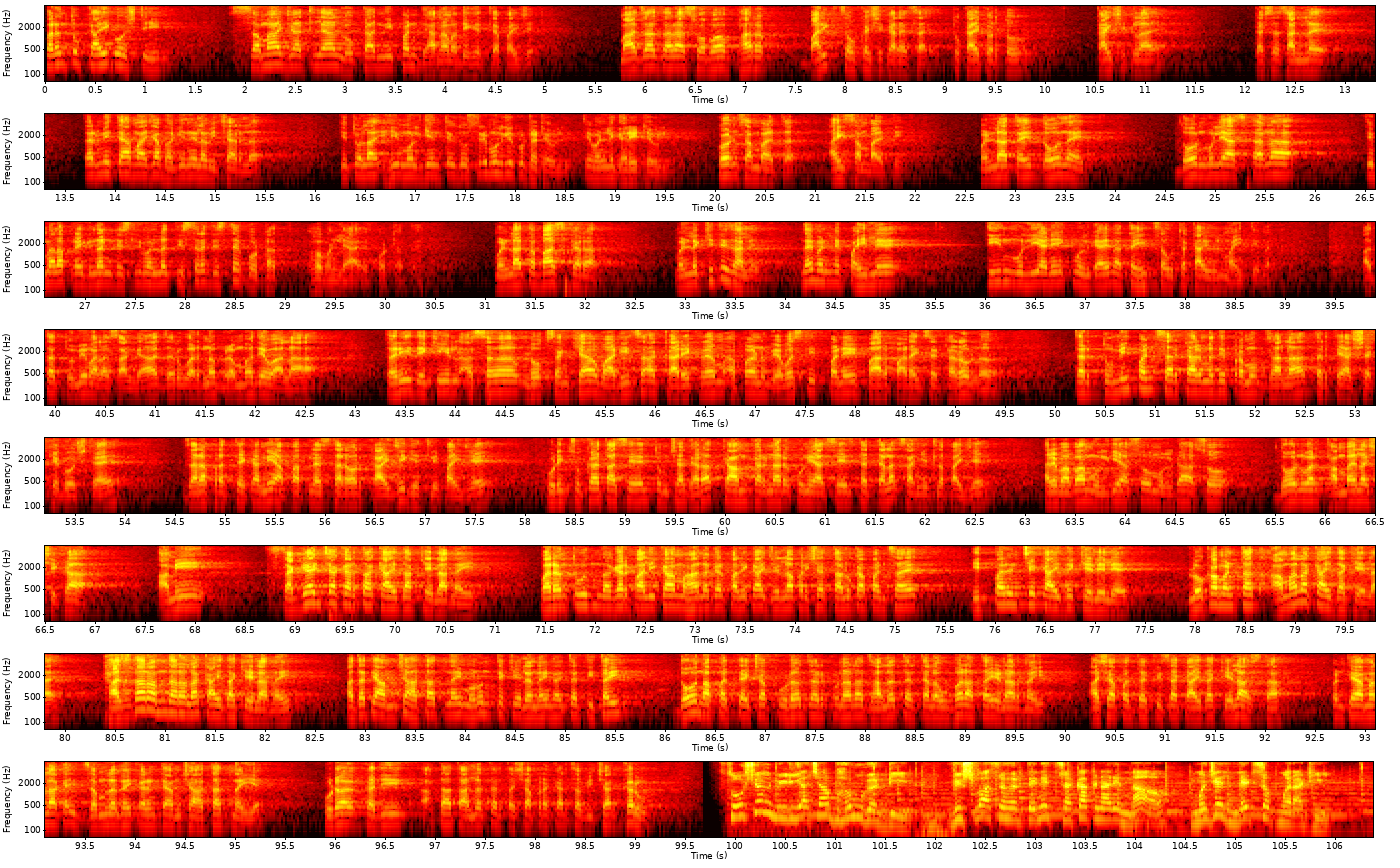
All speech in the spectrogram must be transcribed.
परंतु काही गोष्टी समाजातल्या लोकांनी पण ध्यानामध्ये घेतल्या पाहिजे. माझा जरा स्वभाव फार बारीक चौकशी करायचा आहे. तू काय करतो? काय शिकलाय? कसं चाललंय? तर मी त्या माझ्या भगिनीला विचारलं की तुला ही मुलगी ती दुसरी मुलगी कुठं ठेवली? ती म्हणली घरी ठेवली. कोण सांभाळतं? आई सांभाळती. म्हणलं आता हे दोन आहेत. दोन मुली असताना ती मला प्रेग्नंट दिसली म्हणलं तिसरं दिसतंय पोटात. हो म्हणले आहे पोटात आहे. म्हणलं आता बास करा. म्हणलं किती झाले? नाही म्हणले पहिले तीन मुली आणि एक मुलगा आहे ना आता ही चौथं काय होईल माहिती नाही. आता तुम्ही मला सांगा जर वर्ण ब्रह्मदेव आला तरी देखील असं लोकसंख्या वाढीचा कार्यक्रम आपण व्यवस्थितपणे पार पाडायचं ठरवलं तर तुम्ही पण सरकारमध्ये प्रमुख झाला तर ते अशक्य गोष्ट आहे. जरा प्रत्येकाने आपापल्या स्तरावर काळजी घेतली पाहिजे. कुणी चुकत असेल तुमच्या घरात काम करणारं कुणी असेल तर त्याला सांगितलं पाहिजे. अरे बाबा मुलगी असो मुलगा असो दोनवर थांबायला शिका. आम्ही सगळ्यांच्याकरता कायदा केला नाही. परंतु नगरपालिका महानगरपालिका जिल्हा परिषद तालुका पंचायत इथपर्यंतचे कायदे केलेले आहेत. लोक म्हणतात आम्हाला कायदा केला आहे खासदार आमदाराला कायदा केला नाही. आता ते आमच्या हातात नाही म्हणून ते केलं नाही नाहीतर तिथंही दोन अपत्याच्या पुढं जर कुणाला झालं तर त्याला उभं राहता येणार नाही. अशा पद्धतीचा कायदा केला असता पण ते आम्हाला काही जमलं नाही कारण ते आमच्या हातात नाही आहे पुढं कधी हातात आलं तर तशा प्रकारचा विचार करू. सोशल मीडियाच्या भाऊ गर्दीत विश्वासहर्तेने चकाकणारे नाव म्हणजे लेट्सअप मराठी.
